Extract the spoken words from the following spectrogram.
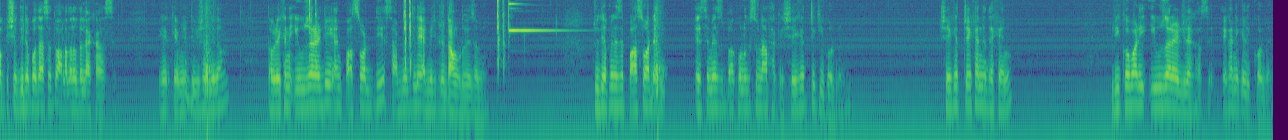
অফিসে দুইটা পদ আছে, তো আলাদা আলাদা লেখা আছে। এখানে ক্যাবিনেট ডিভিশন দিলাম। তারপরে এখানে ইউজার আইডি অ্যান্ড পাসওয়ার্ড দিয়ে সাবমিট দিলে অ্যাডমিট কার্ড ডাউনলোড হয়ে যাবে। যদি আপনার কাছে পাসওয়ার্ড এস এম এস বা কোনো কিছু না থাকে, সেই ক্ষেত্রে কি করবেন? সেই ক্ষেত্রে এখানে দেখেন রিকভারি ইউজার আইডি লেখা আছে। এখানে ক্লিক করবেন।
